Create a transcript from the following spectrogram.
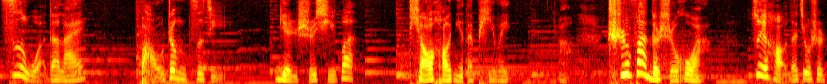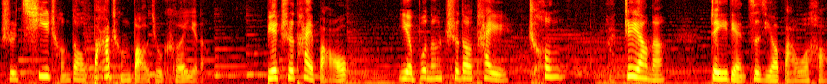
自我的来保证自己饮食习惯，调好你的脾胃啊。吃饭的时候啊，最好的就是吃七成到八成饱就可以了，别吃太饱。也不能吃到太撑，啊，这样呢，这一点自己要把握好。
